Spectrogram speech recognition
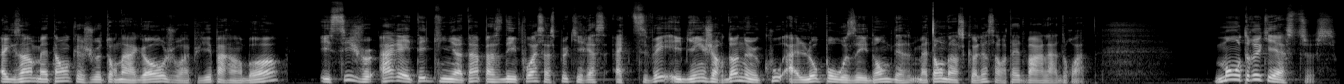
exemple, mettons que je veux tourner à gauche, je vais appuyer par en bas. Et si je veux arrêter le clignotant, parce que des fois, ça se peut qu'il reste activé, eh bien, je redonne un coup à l'opposé. Donc, mettons, dans ce cas-là, ça va être vers la droite. Mon truc et astuce,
